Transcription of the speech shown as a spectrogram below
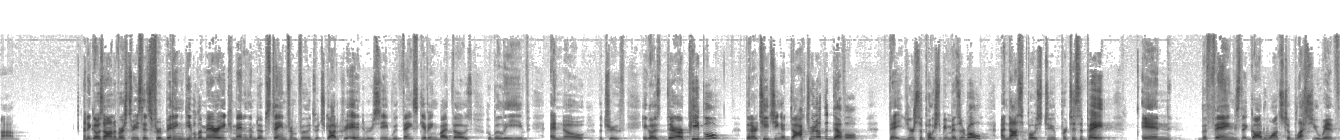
Um, and it goes on in verse 3 says, forbidding people to marry, commanding them to abstain from foods which God created to be received with thanksgiving by those who believe and know the truth. He goes, There are people that are teaching a doctrine of the devil that you're supposed to be miserable and not supposed to participate in the things that God wants to bless you with.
